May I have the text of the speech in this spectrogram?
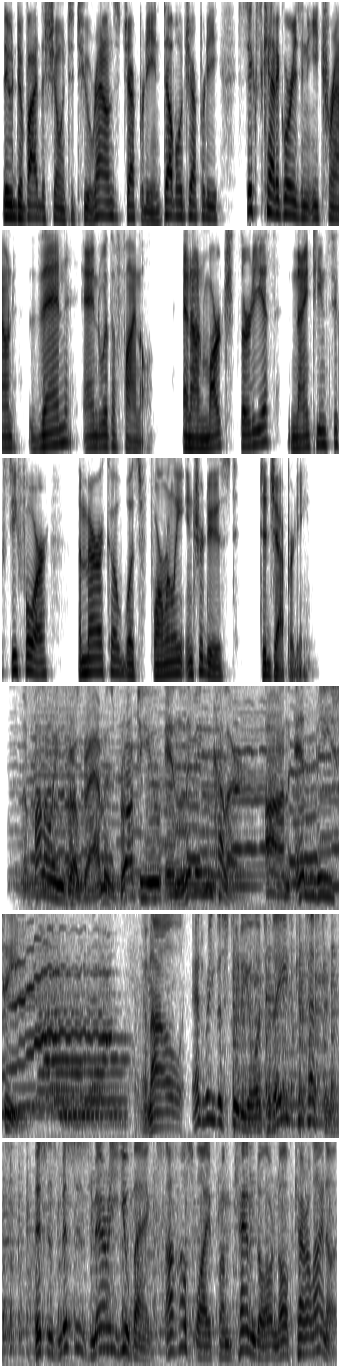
They would divide the show into two rounds Jeopardy and Double Jeopardy, six categories in each round, then end with a final. And on March 30th, 1964, America was formally introduced to Jeopardy! The following program is brought to you in living color on NBC. And now, entering the studio are today's contestants. This is Mrs. Mary Eubanks, a housewife from Candor, North Carolina.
